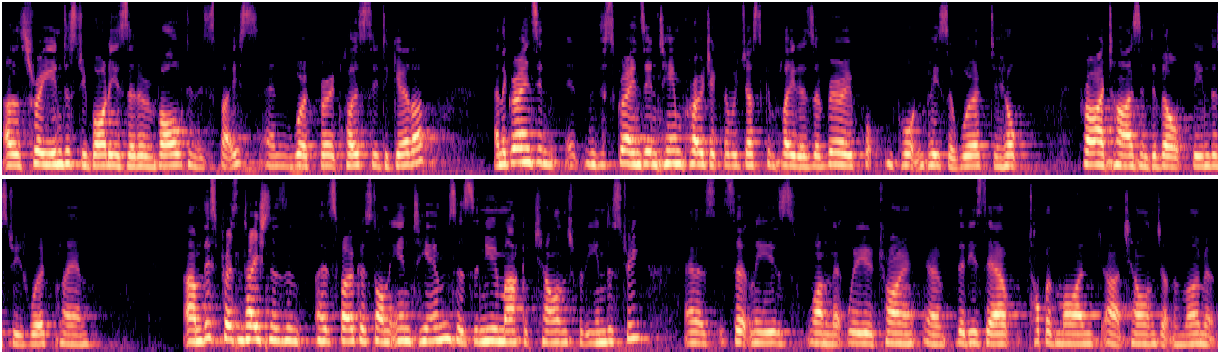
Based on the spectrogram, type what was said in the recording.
are the three industry bodies that are involved in this space and work very closely together. And the Grains in, this Grains NTM project that we just completed is a very important piece of work to help prioritise and develop the industry's work plan. Um, this presentation has, has, focused on the NTMs as the new market challenge for the industry, and it certainly is one that we're trying, uh, that is our top of mind uh, challenge at the moment.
